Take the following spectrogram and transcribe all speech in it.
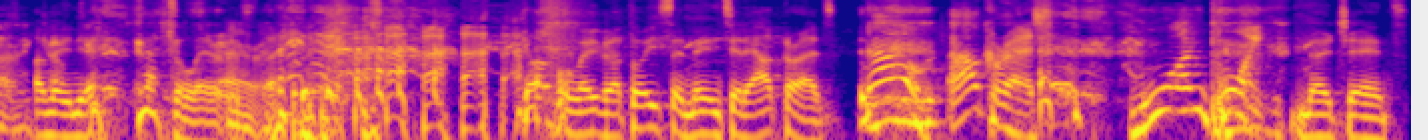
I mean, yeah, that's hilarious. Can't believe it. I thought you said me. You said Alcaraz. No, Alcaraz, one point. No chance.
